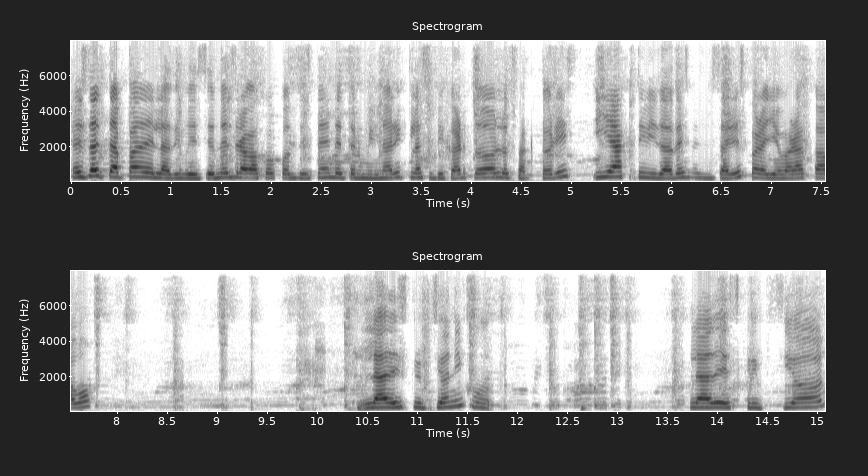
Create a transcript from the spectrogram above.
Esta etapa de la división del trabajo consiste en determinar y clasificar todos los factores y actividades necesarias para llevar a cabo la descripción y la descripción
